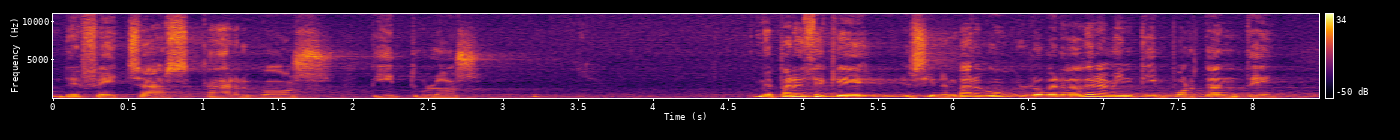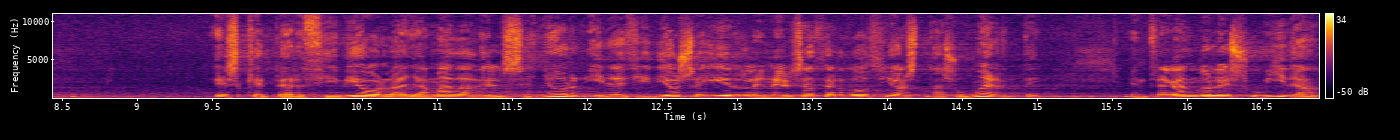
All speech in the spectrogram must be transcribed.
de fechas, cargos, títulos. Me parece que, sin embargo, lo verdaderamente importante es que percibió la llamada del Señor y decidió seguirle en el sacerdocio hasta su muerte, entregándole su vida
